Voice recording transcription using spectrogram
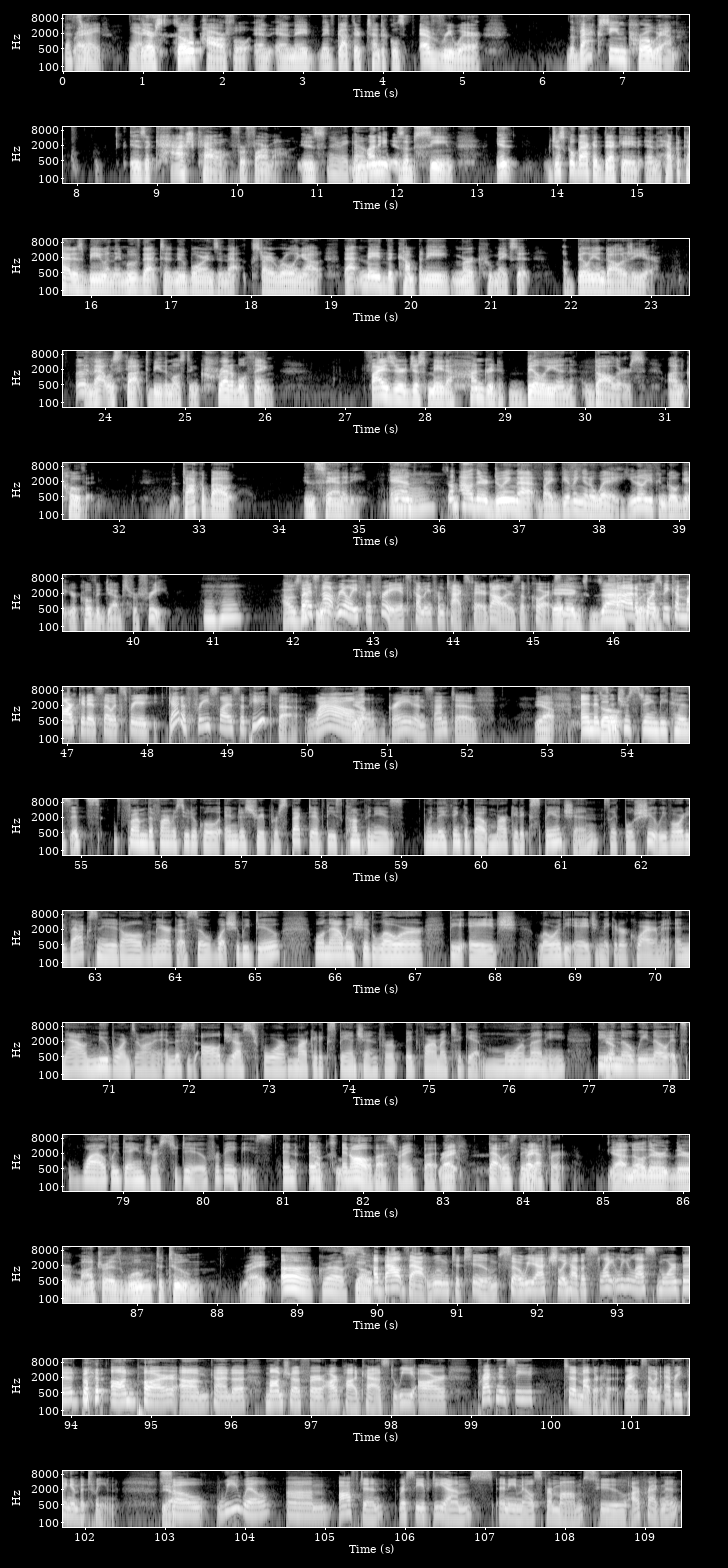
That's Right. right. Yes. They are so powerful, and and they they've got their tentacles everywhere. The vaccine program is a cash cow for pharma. It is the money is obscene. It just go back a decade and hepatitis B when they moved that to newborns and that started rolling out, that made the company Merck who makes it a billion dollars a year. Ugh. And that was thought to be the most incredible thing. Pfizer just made a hundred billion dollars on COVID. Talk about insanity. And Mhm. somehow they're doing that by giving it away. You know, you can go get your COVID jabs for free. Mm-hmm. How does But that it's not really for free. It's coming from taxpayer dollars, of course. exactly. But of course, we can market it so it's free. Get a free slice of pizza. Wow. Great incentive. Yeah, And it's So- interesting because it's from the pharmaceutical industry perspective, these companies, when they think about market expansion, it's like, well, shoot, we've already vaccinated all of America. So what should we do? Well, now we should lower the age, lower the age and make it a requirement. And now newborns are on it. And this is all just for market expansion for Big Pharma to get more money even Yep. though we know it's wildly dangerous to do for babies and and, Absolutely. and all of us, right? But Right. that was their Right. effort. Yeah, no, their their mantra is womb to tomb, right? Oh, gross. So about that womb to tomb. So we actually have a slightly less morbid but on par um, kind of mantra for our podcast. We are pregnancy to motherhood, right? So and everything in between. Yeah. So we will um, often receive DMs and emails from moms who are pregnant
